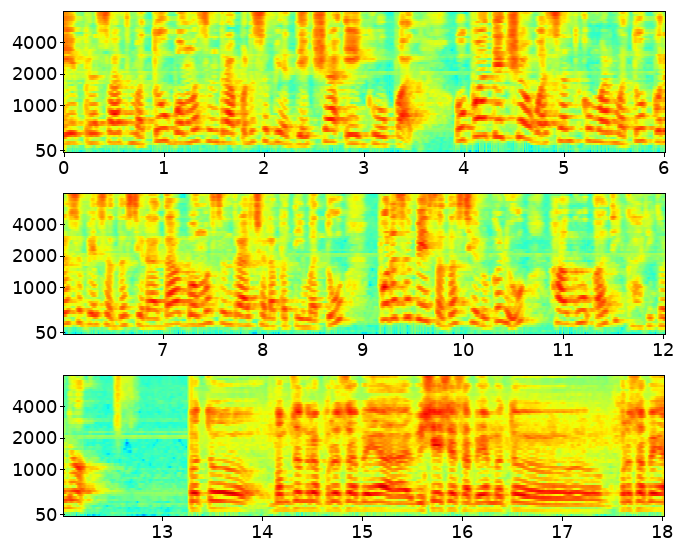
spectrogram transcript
ಎ ಪ್ರಸಾದ್ ಮತ್ತು ಬೊಮ್ಮಸಂದ್ರ ಪುರಸಭೆ ಅಧ್ಯಕ್ಷ ಎ ಗೋಪಾಲ್. ಉಪಾಧ್ಯಕ್ಷ ವಸಂತ್ ಕುಮಾರ್ ಮತ್ತು ಪುರಸಭೆ ಸದಸ್ಯರಾದ ಬೊಮ್ಮಸಂದ್ರ ಚಲಪತಿ ಮತ್ತು ಪುರಸಭೆ ಸದಸ್ಯರುಗಳು ಹಾಗೂ ಅಧಿಕಾರಿಗಳು. ಇವತ್ತು ಬೊಮ್ಮಸಂದ್ರ ಪುರಸಭೆಯ ವಿಶೇಷ ಸಭೆ ಮತ್ತು ಪುರಸಭೆಯ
